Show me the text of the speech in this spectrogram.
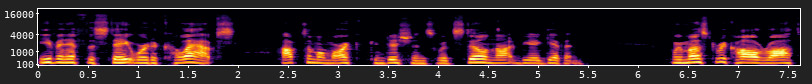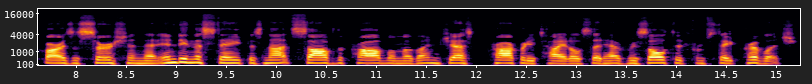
even if the state were to collapse, optimal market conditions would still not be a given. We must recall Rothbard's assertion that ending the state does not solve the problem of unjust property titles that have resulted from state privilege.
